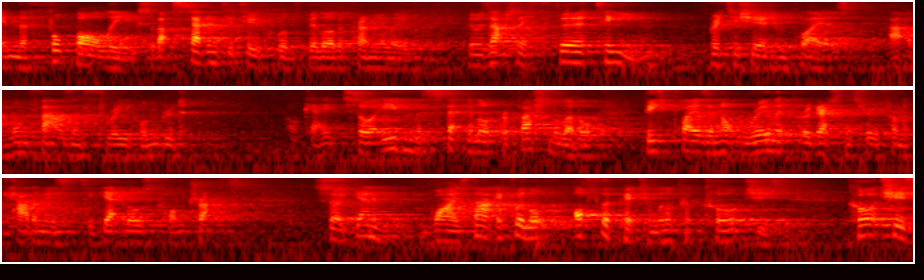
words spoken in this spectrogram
in the Football League, so that's 72 clubs below the Premier League, there was actually 13 British Asian players out of 1,300. Okay, so even the step below professional level, these players are not really progressing through from academies to get those contracts. So again, why is that? If we look off the pitch and we look at coaches, coaches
